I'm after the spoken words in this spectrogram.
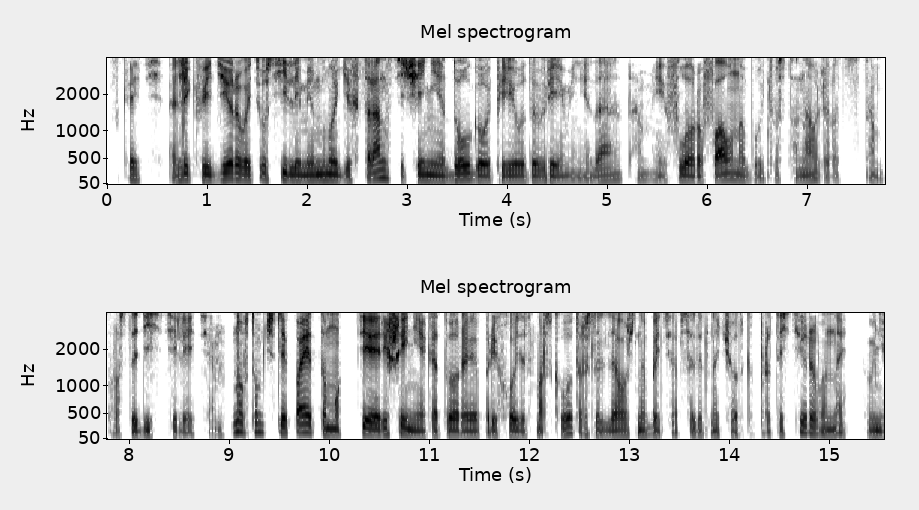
сказать, ликвидировать усилиями многих стран в течение долгого периода времени, да, там и флора, фауна будет восстанавливаться там просто десятилетия. Ну, в том числе поэтому те решения, которые приходят в морскую отрасль, должны быть абсолютно четко протестированы, в них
